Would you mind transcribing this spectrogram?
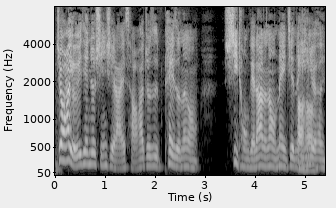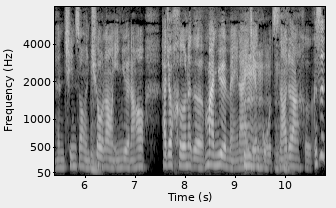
结果他有一天就心血来潮，他就是配着那种系统给他的那种内建的音乐，很很轻松很 chill 那种音乐，然后他就喝那个蔓越莓那一间果汁，然后就这样喝。可是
